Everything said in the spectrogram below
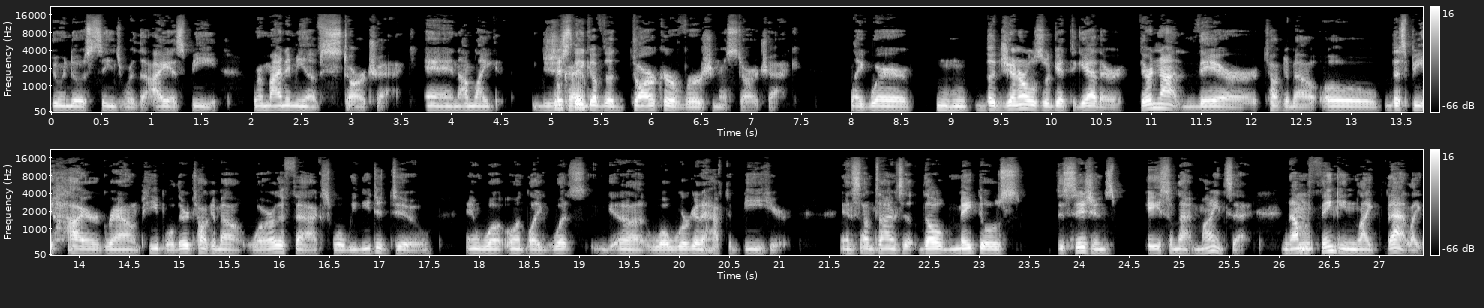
doing those scenes where the ISB reminded me of Star Trek, and I'm like, just Okay. think of the darker version of Star Trek, like where hmm the generals will get together. They're not there talking about, oh, let's be higher ground people. They're talking about what are the facts, what we need to do, and what, what like what's uh, what we're gonna have to be here. And sometimes they'll make those decisions based on that mindset. And I'm thinking like that, like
